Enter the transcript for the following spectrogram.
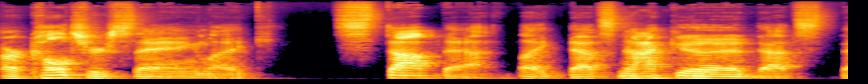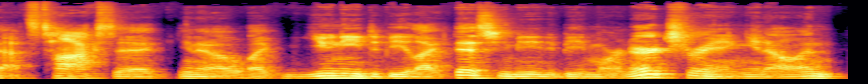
our culture saying like stop that. Like that's not good. That's that's toxic. You know like you need to be like this. You need to be more nurturing you know and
